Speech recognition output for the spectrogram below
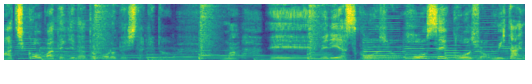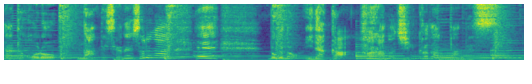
町工場的なところでしたけどまあえー、メリヤス工場縫製工場みたいなところなんですよね。それが、えー、僕の田舎母の実家だったんです。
